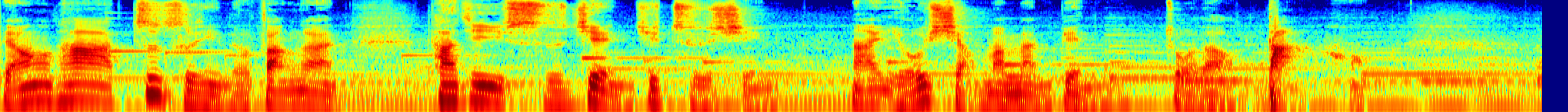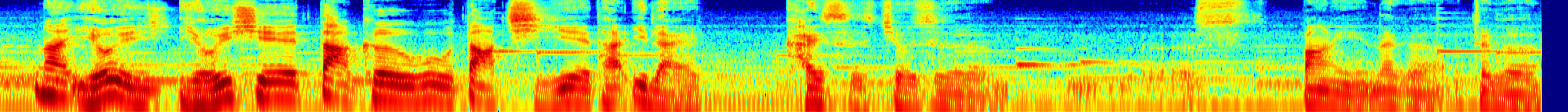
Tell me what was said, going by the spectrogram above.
比方说他支持你的方案，他去实践去执行，那由小慢慢变做到大哈。那有有一些大客户大企业，他一来开始就是。帮你那个这个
